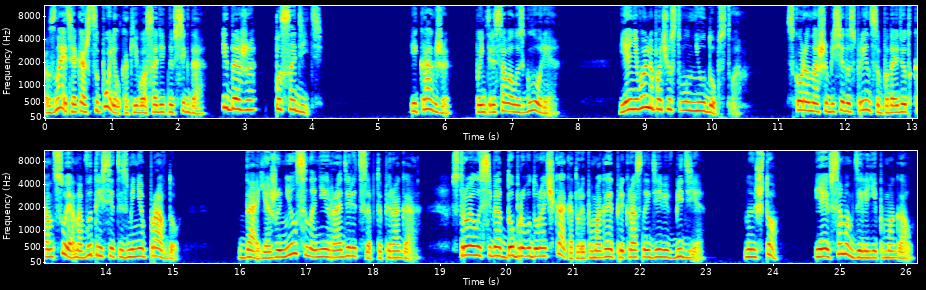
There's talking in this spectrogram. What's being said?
знаете, я, кажется, понял, как его осадить навсегда. И даже посадить». «И как же?» — поинтересовалась Глория. Я невольно почувствовал неудобство. Скоро наша беседа с принцем подойдет к концу, и она вытрясет из меня правду. Да, я женился на ней ради рецепта пирога строил из себя доброго дурачка, который помогает прекрасной деве в беде. Ну и что? Я и в самом деле ей помогал,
